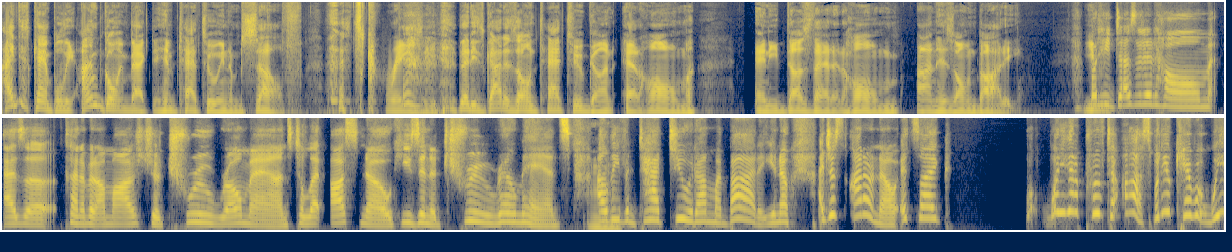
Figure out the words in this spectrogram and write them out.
I just can't believe I'm going back to him tattooing himself. That's crazy that he's got his own tattoo gun at home and he does that at home on his own body. You- but he does it at home as a kind of an homage to true romance to let us know he's in a true romance. I'll Mm. even tattoo it on my body. You know, I just, I don't know. It's like, wh- what do you got to prove to us? What do you care what we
